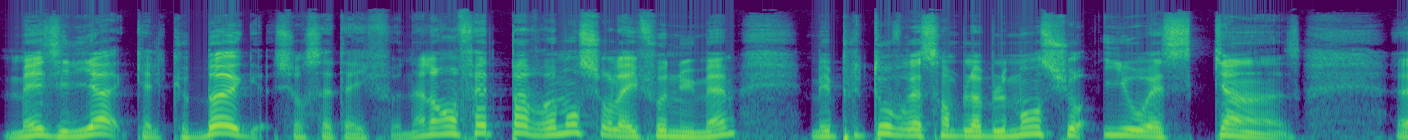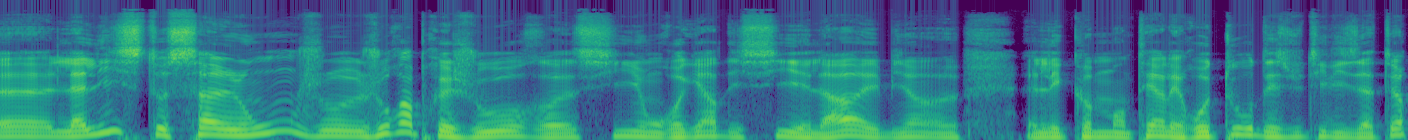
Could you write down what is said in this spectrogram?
Mais il y a quelques bugs sur cet iPhone. Alors en fait, pas vraiment sur l'iPhone lui-même, mais plutôt vraisemblablement sur iOS 15. Euh, la liste s'allonge jour après jour. Euh, si on regarde ici et là, eh bien, euh, les commentaires, les retours des utilisateurs.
